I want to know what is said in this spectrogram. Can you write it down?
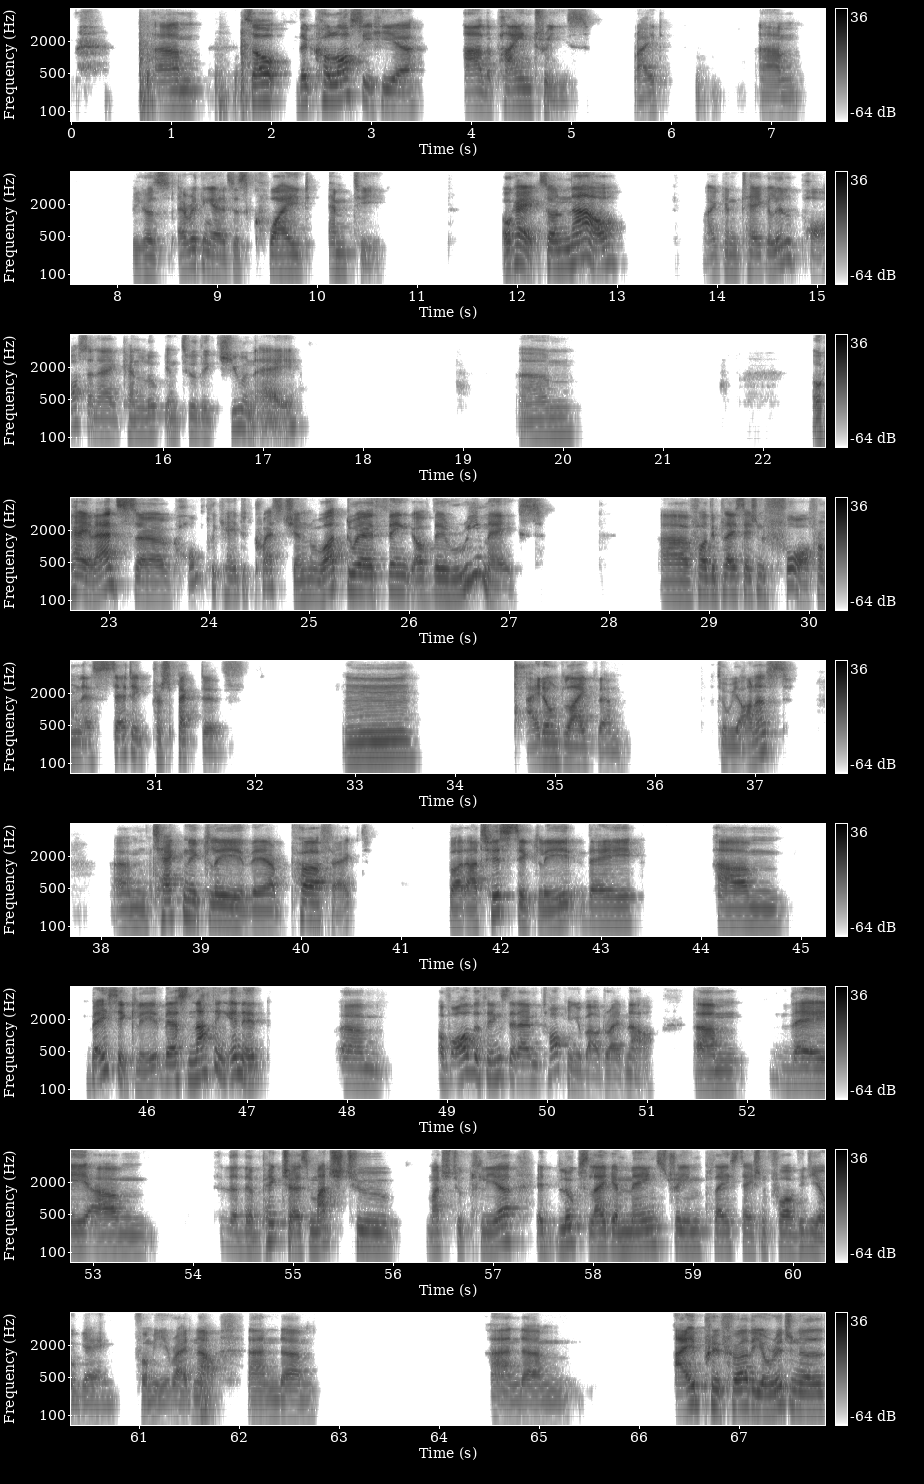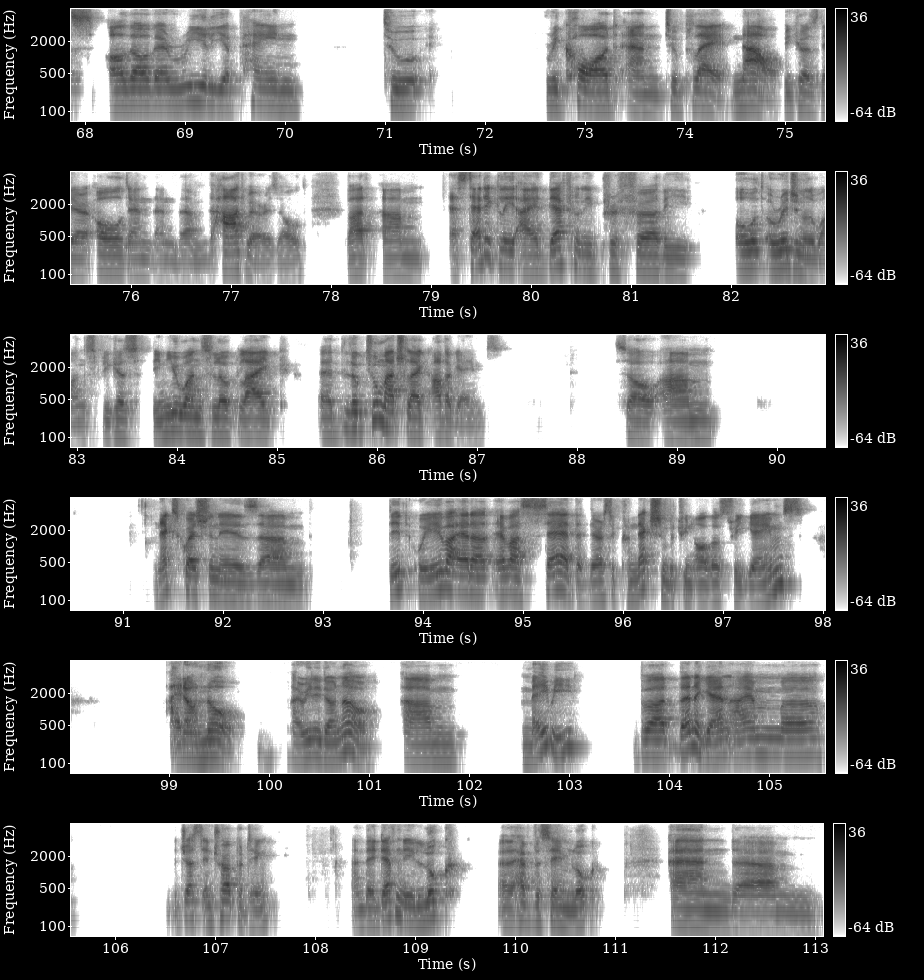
Um, so the colossi here are the pine trees, right? Um, because everything else is quite empty. Okay, so now I can take a little pause and I can look into the Q&A. Um, okay, that's a complicated question. What do I think of the remakes uh, for the PlayStation 4 from an aesthetic perspective? Mm, I don't like them, to be honest. Um, technically, they're perfect, but artistically, they um, basically, there's nothing in it um, of all the things that I'm talking about right now. Um, they, um, the, the picture is much too much too clear. It looks like a mainstream PlayStation 4 video game for me right now, and um, and um, I prefer the originals, although they're really a pain to record and to play now because they're old and, and um, the hardware is old. But um, aesthetically, I definitely prefer the old original ones because the new ones look like uh, look too much like other games. So um, next question is, um, did Ueda ever, ever said that there's a connection between all those three games? I don't know. I really don't know. Um, maybe, but then again, I'm uh, just interpreting, and they definitely look uh, have the same look. And um,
